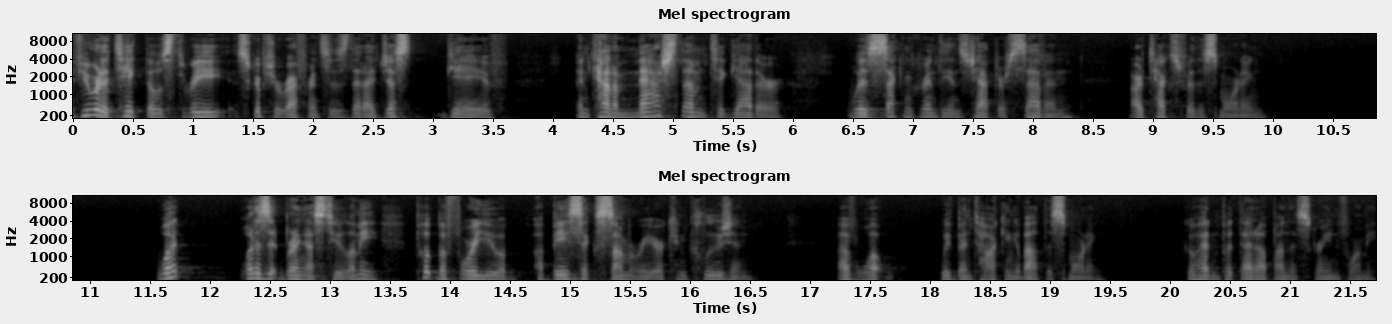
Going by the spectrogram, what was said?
If you were to take those three scripture references that I just gave and kind of mash them together with 2 Corinthians chapter 7, our text for this morning, what, what does it bring us to? Let me put before you a, a basic summary or conclusion of what we've been talking about this morning. Go ahead and put that up on the screen for me.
